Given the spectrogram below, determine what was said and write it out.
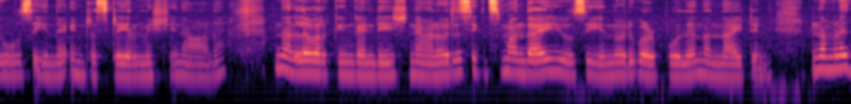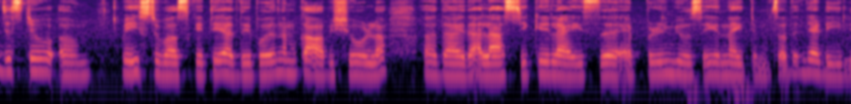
യൂസ് ചെയ്യുന്നത് ഇൻഡസ്ട്രിയൽ മെഷീനാണ് നല്ല വർക്കിംഗ് കണ്ടീഷനാണ് ഒരു സിക്സ് മന്തായി യൂസ് ചെയ്യുന്ന. ഒരു കുഴപ്പമില്ല. നന്നായിട്ടുണ്ട്. നമ്മൾ ജസ്റ്റ് വേസ്റ്റ് ബാസ്ക്കറ്റ് അതേപോലെ നമുക്ക് ആവശ്യമുള്ള അതായത് അലാസ്റ്റിക് ലൈസ് എപ്പോഴും യൂസ് ചെയ്യുന്ന ഐറ്റംസ് അതിന്റെ അടിയിൽ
